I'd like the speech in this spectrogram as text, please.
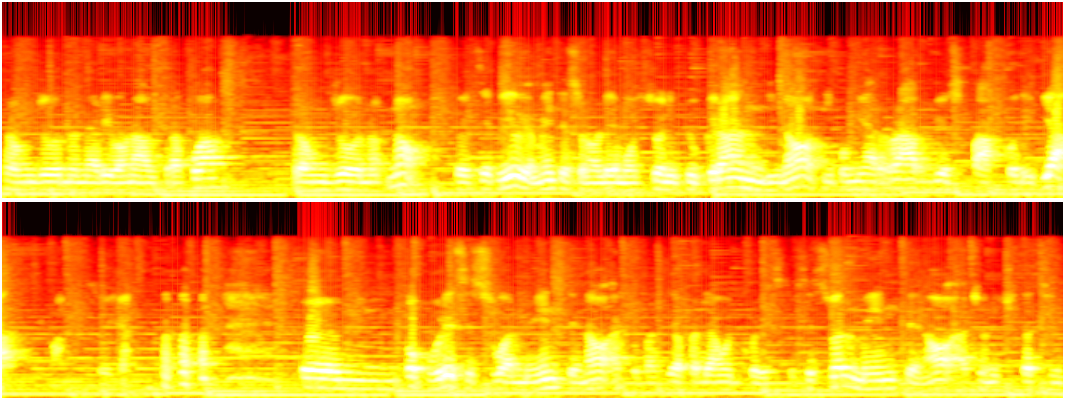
tra un giorno ne arriva un'altra qua tra un giorno no. Queste qui ovviamente sono le emozioni più grandi no? Tipo mi arrabbio e spacco dei piatti ma ehm, oppure sessualmente, no? Ecco, parliamo di questo, sessualmente, no? C'è un'eccitazione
